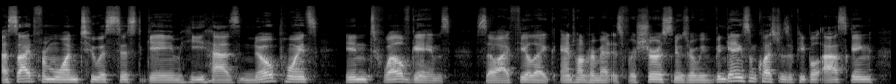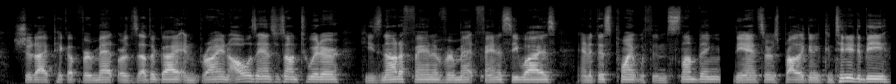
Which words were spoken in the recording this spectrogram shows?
Aside from one two assist game, he has no points in 12 games. So I feel like Antoine Vermette is for sure a snoozer. And we've been getting some questions of people asking, should I pick up Vermette or this other guy? And Brian always answers on Twitter. He's not a fan of Vermette fantasy wise. And at this point, with him slumping, the answer is probably going to continue to be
